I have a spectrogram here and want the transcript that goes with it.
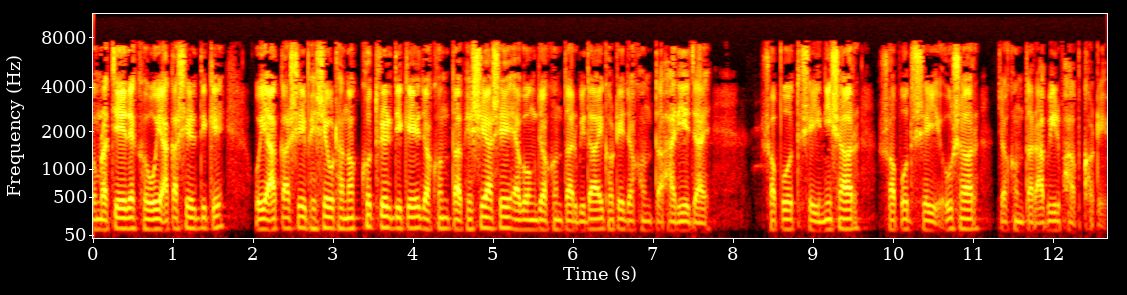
তোমরা চেয়ে দেখো ওই আকাশের দিকে, ওই আকাশে ভেসে ওঠা নক্ষত্রের দিকে যখন তা ভেসে আসে এবং যখন তার বিদায় ঘটে, যখন তা হারিয়ে যায়। শপথ সেই নিশার শপথ সেই উষার যখন তার আবির্ভাব ঘটে।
